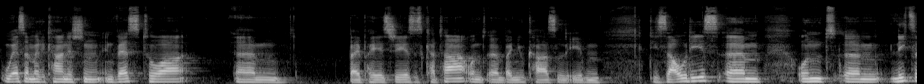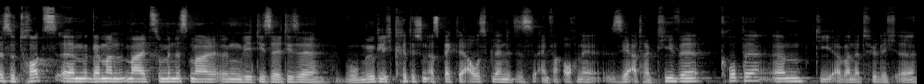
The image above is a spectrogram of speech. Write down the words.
US-amerikanischen Investor. Ähm, bei PSG ist es Katar und äh, bei Newcastle eben die Saudis. Ähm, und ähm, nichtsdestotrotz, ähm, wenn man mal zumindest mal irgendwie diese, diese womöglich kritischen Aspekte ausblendet, ist es einfach auch eine sehr attraktive Gruppe, ähm, die aber natürlich äh,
